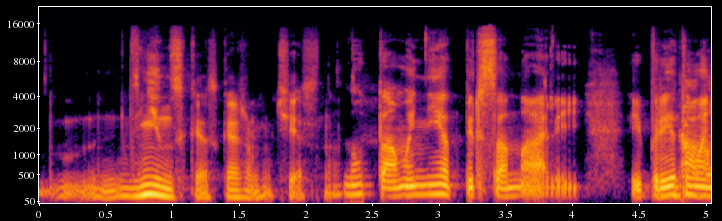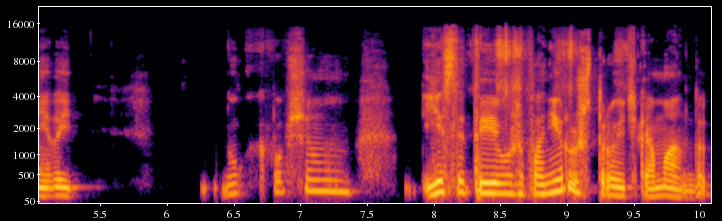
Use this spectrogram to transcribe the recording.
днинская, скажем честно. Ну, там и нет персоналей. И при этом да, они... Но... Ну, в общем, если ты уже планируешь строить команду,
